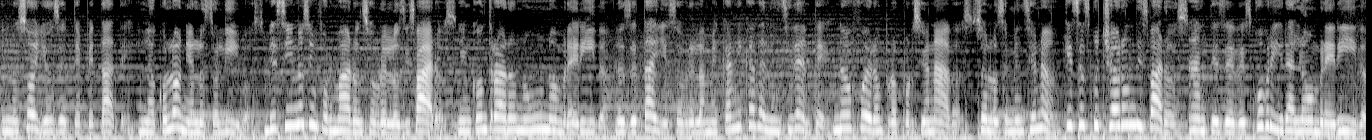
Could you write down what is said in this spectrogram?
en los hoyos de Tepetate, en la colonia Los Olivos. Vecinos informaron sobre disparos y encontraron a un hombre herido. Los detalles sobre la mecánica del incidente no fueron proporcionados, solo se mencionó que se escucharon disparos antes de descubrir al hombre herido.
